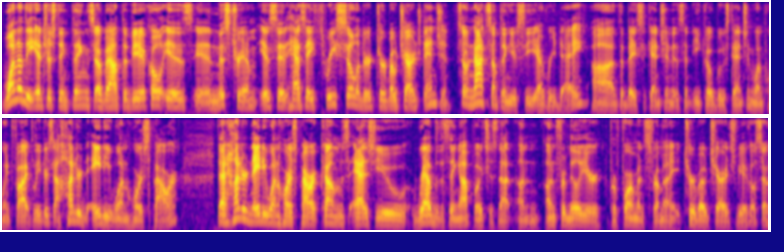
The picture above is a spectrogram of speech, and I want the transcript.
one of the interesting things about the vehicle is in this trim is it has a three-cylinder turbocharged engine. So not something you see every day. Uh, the basic engine is an EcoBoost engine, 1.5 liters, 181 horsepower. That 181 horsepower comes as you rev the thing up, which is not un- unfamiliar performance from a turbocharged vehicle. So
